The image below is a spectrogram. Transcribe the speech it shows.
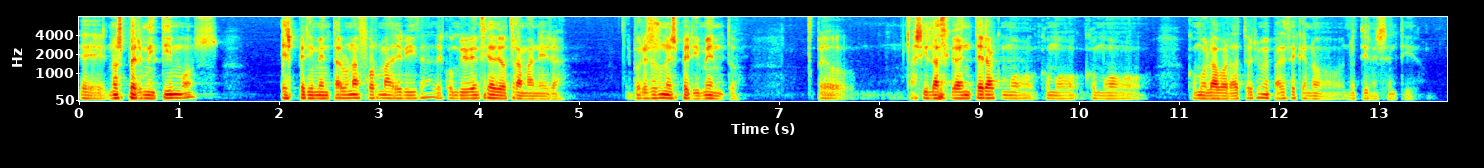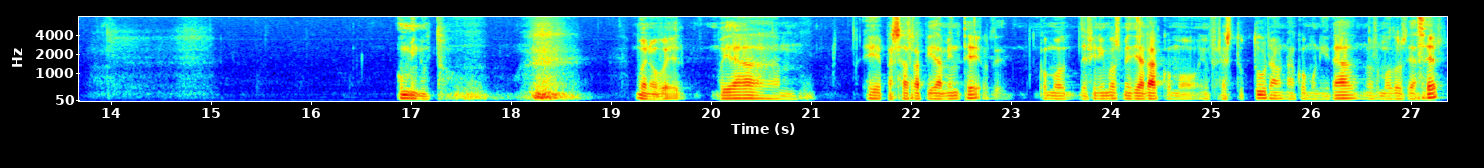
eh, nos permitimos experimentar una forma de vida, de convivencia de otra manera. Y por eso es un experimento. Pero así la ciudad entera como, como, como, como laboratorio me parece que no, no tiene sentido. Un minuto. Bueno, voy a eh, pasar rápidamente, como definimos Media Lab como infraestructura, una comunidad, unos modos de hacer,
